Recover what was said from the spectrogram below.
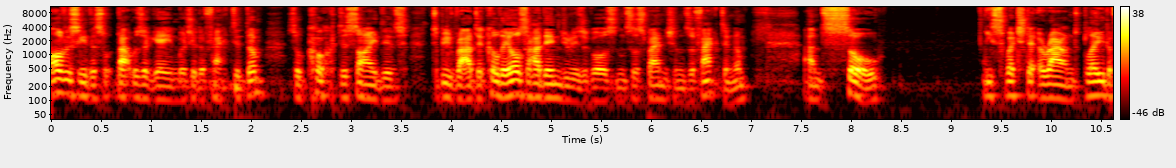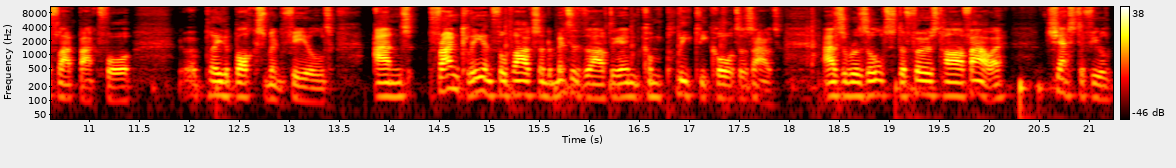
Obviously, this that was a game which had affected them. So Cook decided to be radical. They also had injuries, of course, and suspensions affecting them, and so he switched it around, played a flat back four, uh, played a box midfield, and frankly, and Phil Parkinson admitted it after the game, completely caught us out. As a result, the first half hour, Chesterfield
